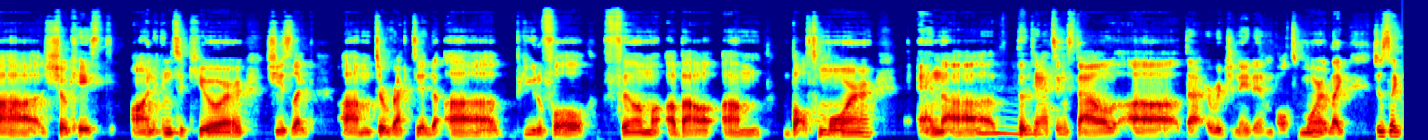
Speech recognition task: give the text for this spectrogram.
uh, showcased on Insecure. She's like um, directed a beautiful film about um, Baltimore and uh, mm. the dancing style uh, that originated in Baltimore. Like just like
